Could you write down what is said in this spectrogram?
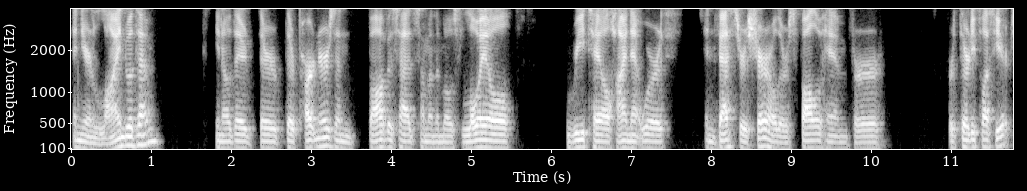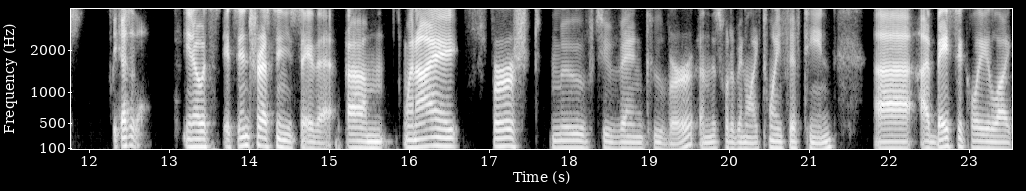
and you're aligned with them, you know, they're they're they're partners, and Bob has had some of the most loyal retail high net worth investors shareholders follow him for for 30 plus years because of that. You know it's it's interesting you say that. Um when i first moved to vancouver and this would have been like 2015 uh i basically like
